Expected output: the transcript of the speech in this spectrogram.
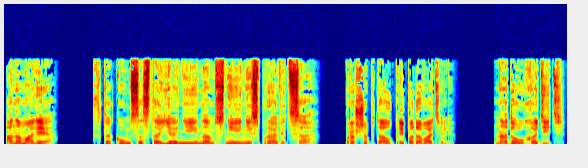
аномалия». «В таком состоянии нам с ней не справиться», — прошептал преподаватель. «Надо уходить».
